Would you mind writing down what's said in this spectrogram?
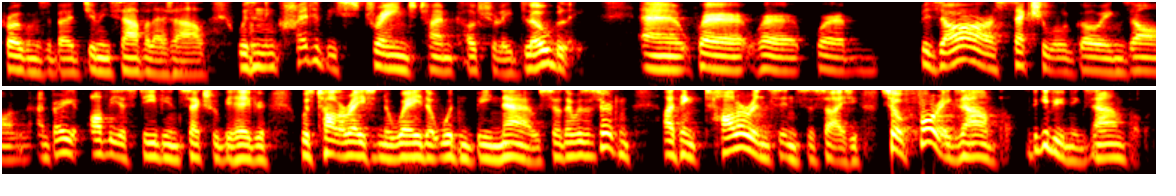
programs about Jimmy Savile et al., was an incredibly strange time culturally, globally, uh, where where where bizarre sexual goings on and very obvious deviant sexual behavior was tolerated in a way that wouldn't be now. So there was a certain, I think, tolerance in society. So, for example, to give you an example,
